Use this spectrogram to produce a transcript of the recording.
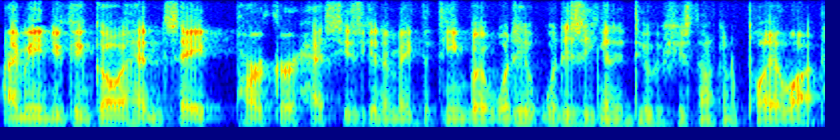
I mean, you can go ahead and say Parker Hesse's going to make the team, but what is, what is he going to do? He's not going to play a lot.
